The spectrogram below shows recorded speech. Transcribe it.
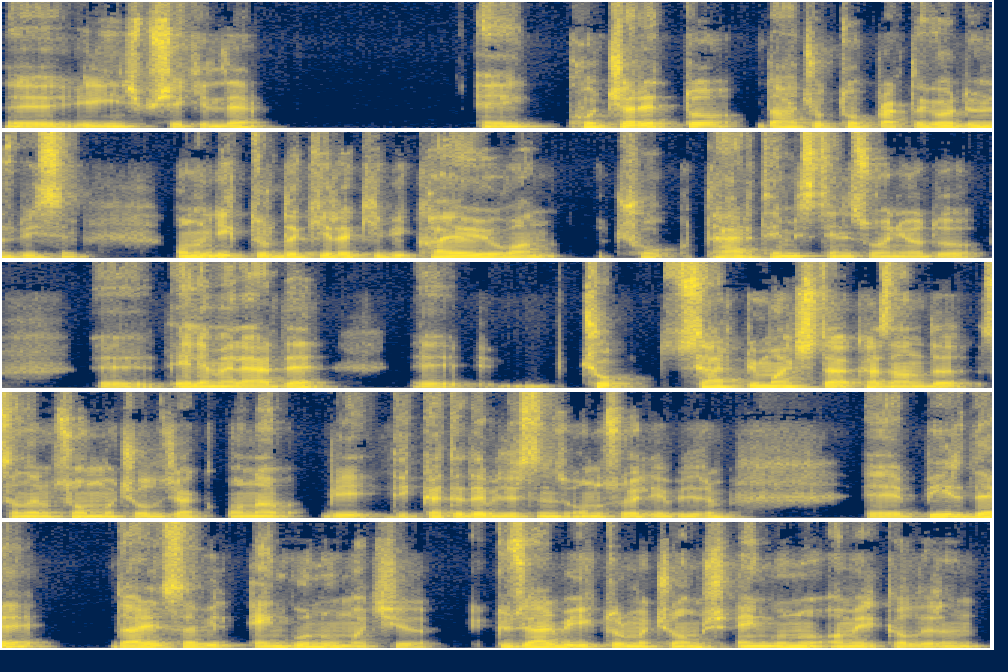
E, ilginç bir şekilde. E, Cocciaretto daha çok toprakta gördüğümüz bir isim. Onun ilk turdaki rakibi Kaya Yuvan çok tertemiz tenis oynuyordu e, elemelerde. E, çok sert bir maçta kazandı. Sanırım son maç olacak. Ona bir dikkat edebilirsiniz. Onu söyleyebilirim. E, bir de Darya Savil Engunu maçı güzel bir ilk tur maçı olmuş. Engunu Amerikalıların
